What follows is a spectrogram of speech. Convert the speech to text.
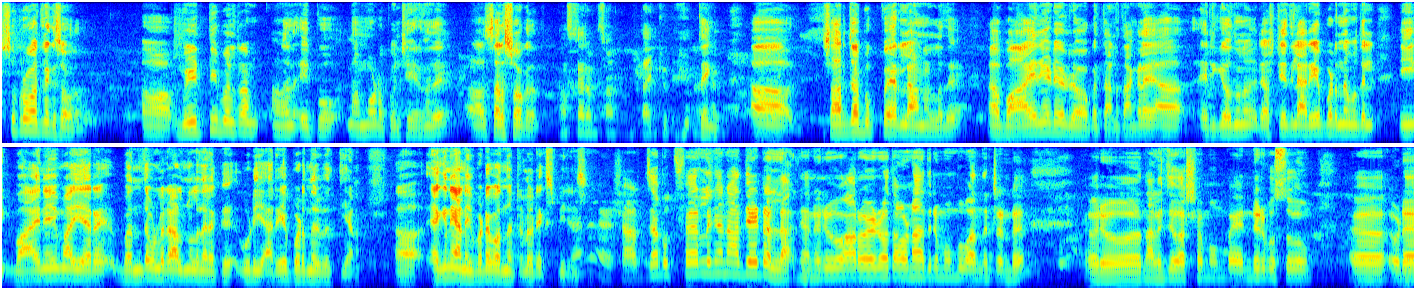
സുപ്രഭാതത്തിലേക്ക് സ്വാഗതം. ആ, വീഴ്ത്തി ബൽറാം ആണ് ഇപ്പോൾ നമ്മോടൊപ്പം ചേരുന്നത്. സർ സ്വാഗതം. നമസ്കാരം sir. Thank you thank you Sharjah book ഫെയറിലാണുള്ളത്. വായനയുടെ ഒരു ലോകത്താണ് താങ്കളെ എനിക്ക് തോന്നുന്നു രാഷ്ട്രീയത്തിൽ അറിയപ്പെടുന്ന മുതൽ ഈ വായനയുമായി ഏറെ ബന്ധമുള്ള ഒരാൾ എന്നുള്ള നിലയ്ക്ക് കൂടി അറിയപ്പെടുന്ന ഒരു വ്യക്തിയാണ്. എങ്ങനെയാണ് ഇവിടെ വന്നിട്ടുള്ള ഒരു എക്സ്പീരിയൻസ് ഷാർജ ബുക്ക് ഫെയറിൽ ഞാൻ ആദ്യമായിട്ടല്ല ഞാനൊരു ആറോ ഏഴോ തവണ അതിന് മുമ്പ് വന്നിട്ടുണ്ട്. ഒരു നാലഞ്ച് വർഷം മുമ്പ് എന്റെ ഒരു പുസ്തകവും ഇവിടെ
